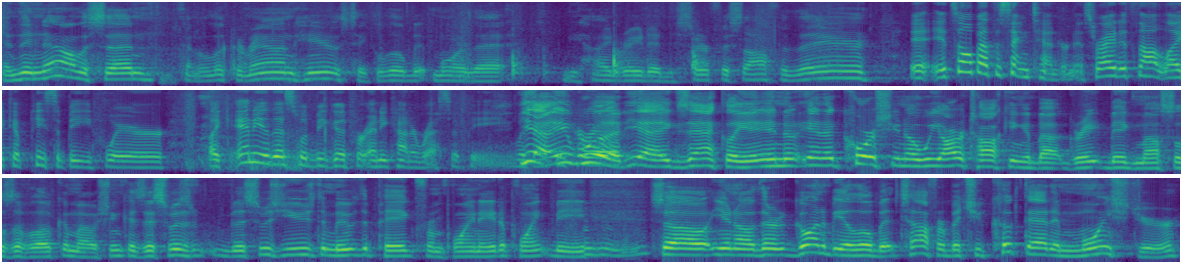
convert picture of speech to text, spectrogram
And then now all of a sudden, kind of look around here. Let's take a little bit more of that dehydrated surface off of there. It's all about the same tenderness, right? It's not like a piece of beef where, like, any of this would be good for any kind of recipe. Would yeah, it correct? would. Yeah, exactly. And and of course, you know, we are talking about great big muscles of locomotion because this was this was used to move the pig from point A to point B. Mm-hmm. So you know they're going to be a little bit tougher, but you cook that in moisture.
